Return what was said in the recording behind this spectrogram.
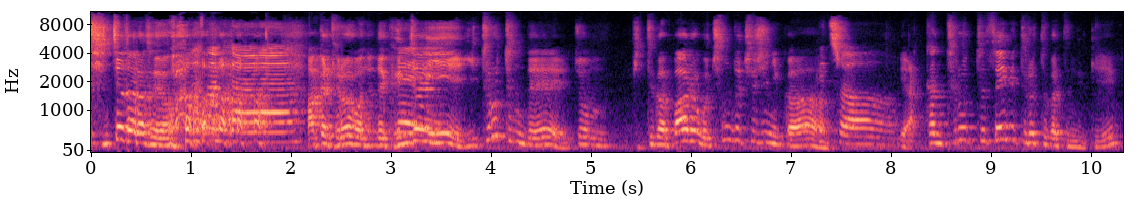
진짜 잘하세요. 감사합니다. 아까 들어봤는데 굉장히 네. 이 트로트인데 좀 비트가 빠르고 춤도 추시니까 그쵸. 약간 트로트 세미 트로트 같은 느낌.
